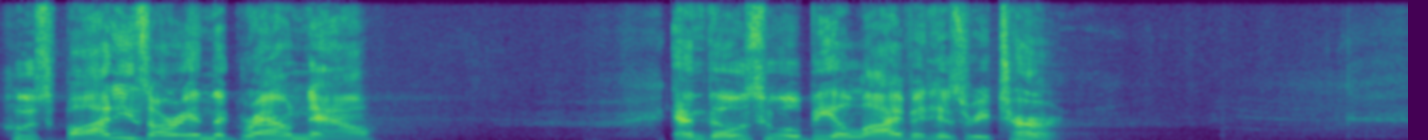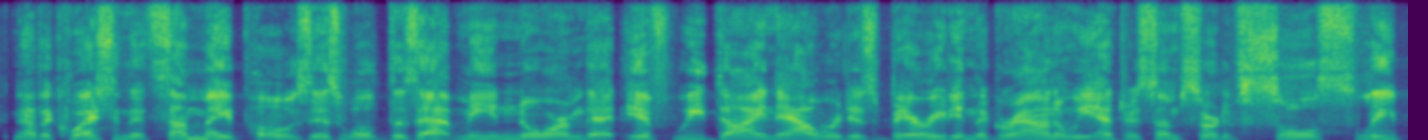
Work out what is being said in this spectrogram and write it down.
whose bodies are in the ground now and those who will be alive at his return. Now, the question that some may pose is well, does that mean, Norm, that if we die now, we're just buried in the ground and we enter some sort of soul sleep,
